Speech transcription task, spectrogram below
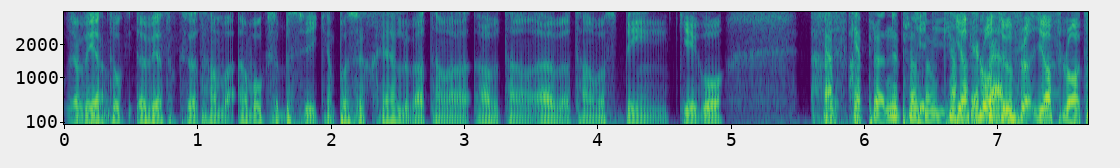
Jag vet, jag vet också att han var, han var också besviken på sig själv, att han var, att han, att han var spinkig. Och Kafka, nu pratar du om Kafka ja, förlåt, själv. Ja, förlåt.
